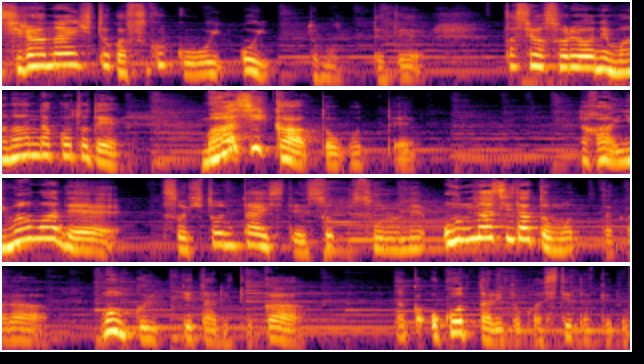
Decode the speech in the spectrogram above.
知らない人がすごく多い多いと思ってて私はそれをね学んだことでマジかと思ってだから今までそう人に対してそそのね同じだと思ってたから文句言ってたりとかなんか怒ったりとかしてたけど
